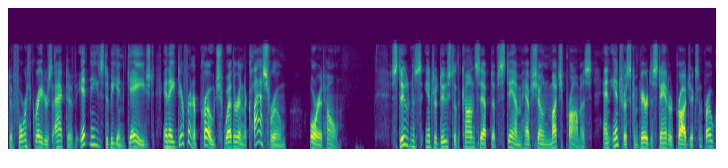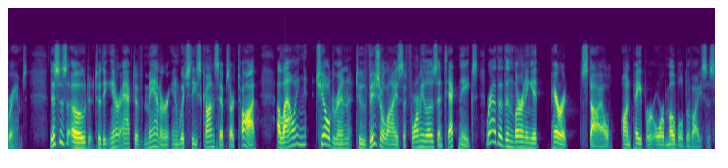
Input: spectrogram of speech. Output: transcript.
to fourth graders active, it needs to be engaged in a different approach, whether in the classroom or at home. Students introduced to the concept of STEM have shown much promise and interest compared to standard projects and programs. This is owed to the interactive manner in which these concepts are taught, allowing children to visualize the formulas and techniques rather than learning it parrot style on paper or mobile devices.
